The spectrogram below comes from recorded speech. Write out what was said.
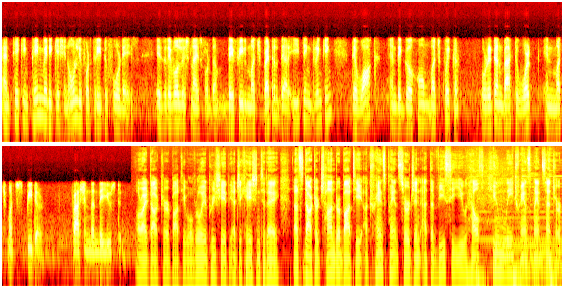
and taking pain medication only for three to four days is revolutionized for them. They feel much better. They are eating, drinking, they walk, and they go home much quicker or return back to work in much, much speeder fashion than they used to. All right, Dr. Bhati, we'll really appreciate the education today. That's Dr. Chandra Bhati, a transplant surgeon at the VCU Health Hume Lee Transplant Center.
